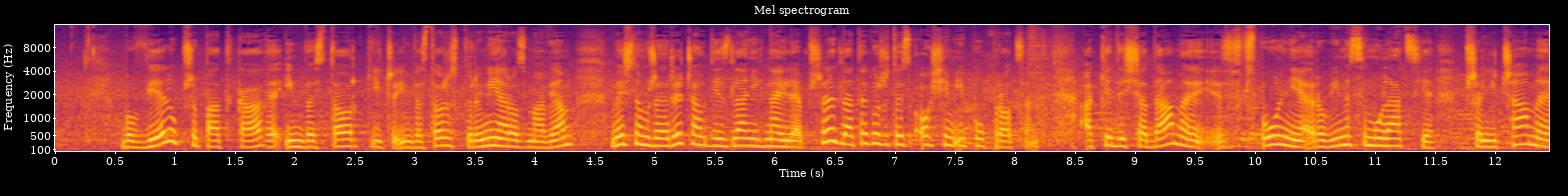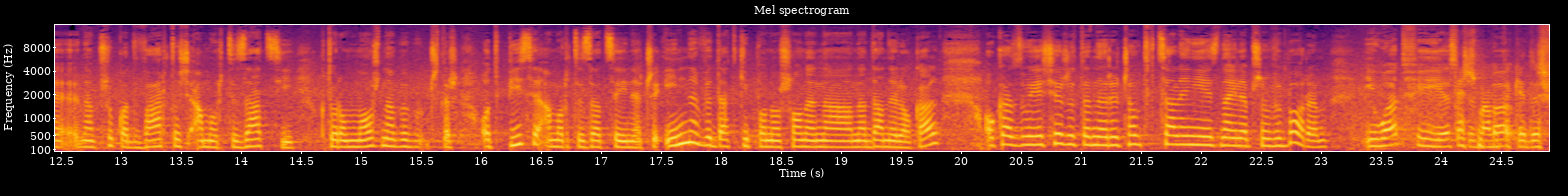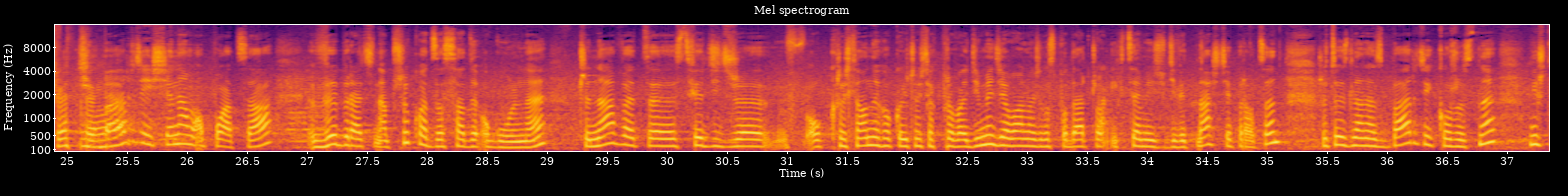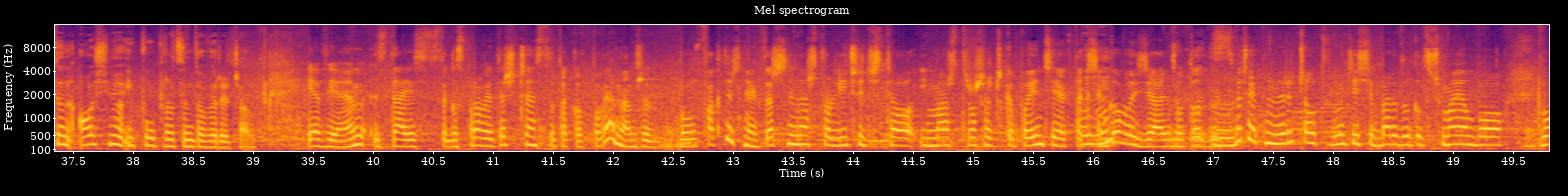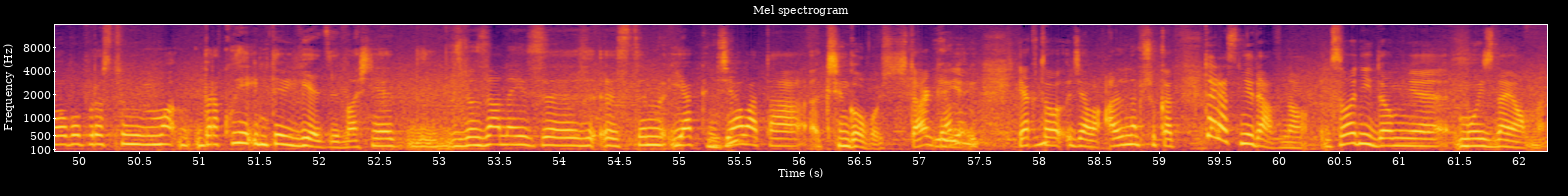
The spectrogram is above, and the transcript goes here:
bo w wielu przypadkach inwestorki czy inwestorzy, z którymi ja rozmawiam, myślą, że ryczałt jest dla nich najlepszy, dlatego że to jest 8,5%. A kiedy siadamy wspólnie, robimy symulację, przeliczamy na przykład wartość amortyzacji, którą można by, czy też odpisy amortyzacyjne, czy inne wydatki ponoszone na, na dany lokal, okazuje się, że ten ryczałt wcale nie jest najlepszym wyborem i łatwiej jest... Też mam takie doświadczenie. bardziej się nam opłaca wybrać na przykład zasady ogólne, czy nawet e, stwierdzić stwierdzić, że w określonych okolicznościach prowadzimy działalność gospodarczą i chcemy iść w 19%, że to jest dla nas bardziej korzystne niż ten 8,5% ryczałt. Ja wiem, zdaję sobie z tego sprawę, też często tak odpowiadam, że bo faktycznie jak zaczynasz to liczyć, to i masz troszeczkę pojęcie, jak ta mhm. księgowość działa, bo to zazwyczaj ten ryczałt ludzie się bardzo go trzymają, bo, bo po prostu ma, brakuje im tej wiedzy właśnie związanej z, z tym, jak mhm. działa ta księgowość, tak? Ja jak, jak to działa. Ale na przykład teraz niedawno dzwoni do mnie mój znajomy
